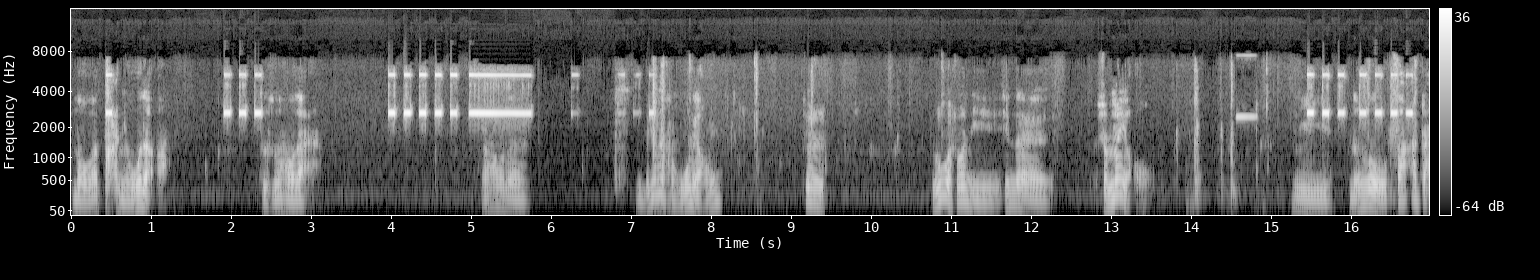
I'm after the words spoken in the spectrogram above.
某个大牛的啊子孙后代，然后呢，你不就会很无聊吗？就是如果说你现在什么没有，你能够发展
